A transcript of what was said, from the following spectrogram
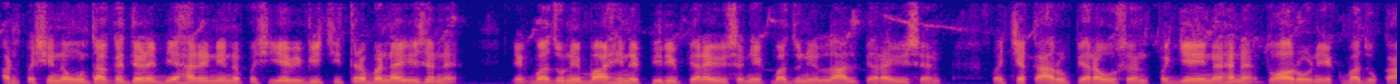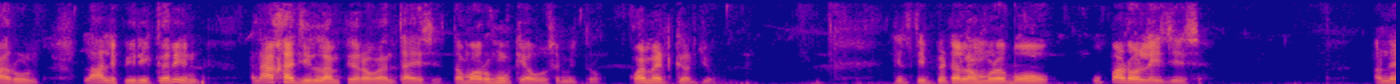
અને પછી એને ઊંધા ગધેડે બેહારીને એને પછી એવી વિચિત્ર બનાવી છે ને એક બાજુની બાહીને પીરી પહેરાવી છે ને એક બાજુની લાલ પહેરાવી છે ને વચ્ચે કારું પહેરાવું છે ને પગે એને હે ને ધોરું એક બાજુ કારું લાલ પીરી કરીને અને આખા જિલ્લામાં ફેરવવાનું થાય છે. તમારું શું કહેવું છે મિત્રો? કોમેન્ટ કરજો. કીર્તિ પટેલ હમણાં બહુ ઉપાડો લઈ જાય છે અને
